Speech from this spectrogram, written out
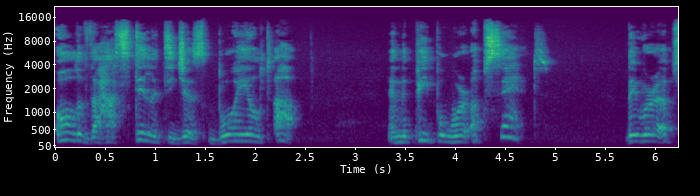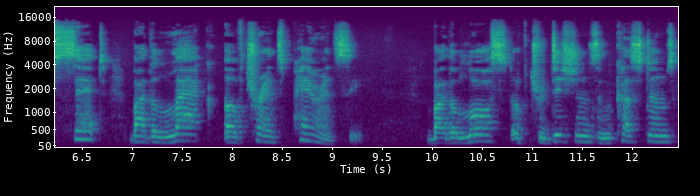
all of the hostility just boiled up, and the people were upset. They were upset by the lack of transparency, by the loss of traditions and customs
